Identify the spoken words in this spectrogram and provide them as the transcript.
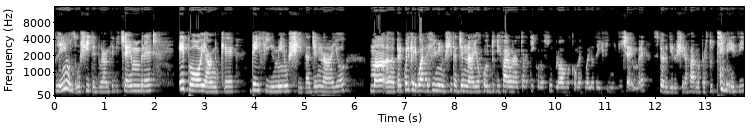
le news uscite durante dicembre e poi anche dei film in uscita a gennaio, ma eh, per quel che riguarda i film in uscita a gennaio conto di fare un altro articolo sul blog come quello dei film di dicembre, spero di riuscire a farlo per tutti i mesi,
